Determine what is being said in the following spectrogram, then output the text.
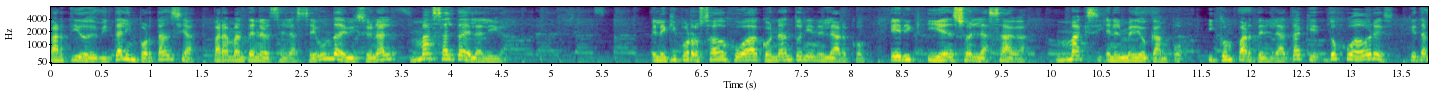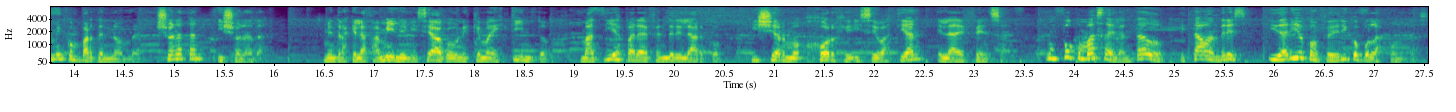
partido de vital importancia para mantenerse en la segunda divisional más alta de la liga. El equipo rosado jugaba con Anthony en el arco, Eric y Enzo en la saga, Maxi en el medio campo y comparten el ataque dos jugadores que también comparten nombre, Jonathan y Jonathan. Mientras que la familia iniciaba con un esquema distinto, Matías para defender el arco, Guillermo, Jorge y Sebastián en la defensa, un poco más adelantado estaba Andrés y Darío con Federico por las puntas.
